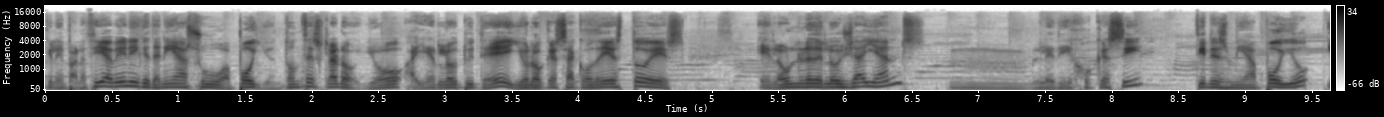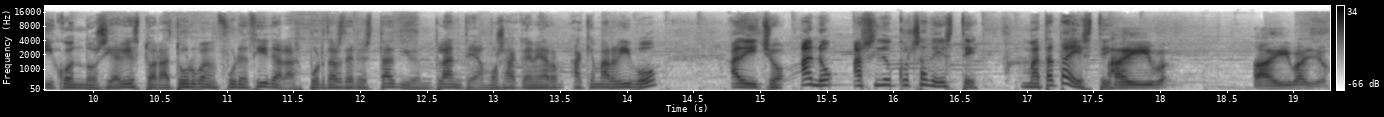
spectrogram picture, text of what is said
que le parecía bien y que tenía su apoyo. Entonces, claro, yo ayer lo tuiteé, yo lo que saco de esto es el owner de los Giants mm, le dijo que sí, tienes mi apoyo y cuando se ha visto a la turba enfurecida a las puertas del estadio en plan te vamos a quemar, a quemar vivo, ha dicho, ah no, ha sido cosa de este, matata a este. Ahí va, ahí va yo.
